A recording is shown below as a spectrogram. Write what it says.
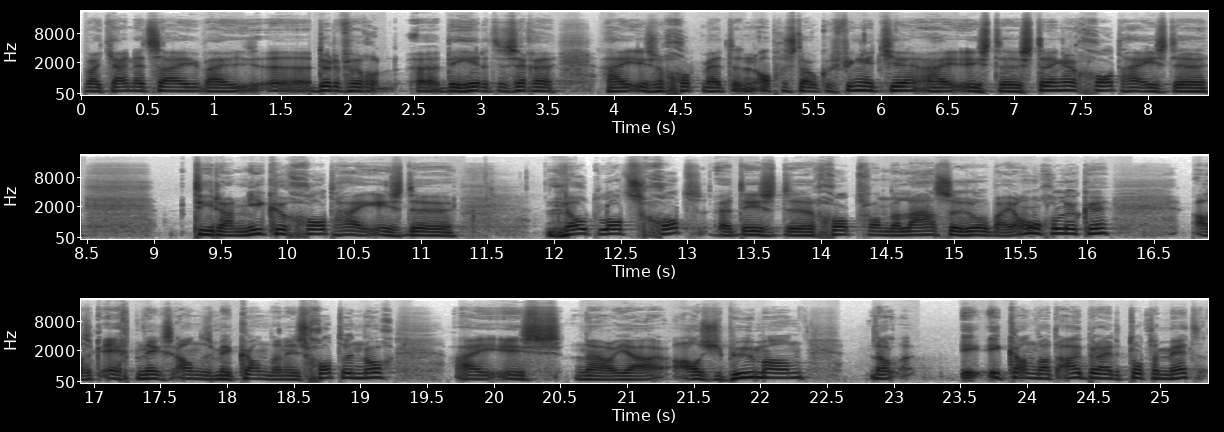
Wat jij net zei, wij uh, durven uh, de Heer te zeggen, hij is een God met een opgestoken vingertje. Hij is de strenge God, hij is de tyrannieke God, hij is de noodlotsgod. Het is de God van de laatste hulp bij ongelukken. Als ik echt niks anders meer kan, dan is God er nog. Hij is, nou ja, als je buurman. Nou, ik, ik kan dat uitbreiden tot en met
